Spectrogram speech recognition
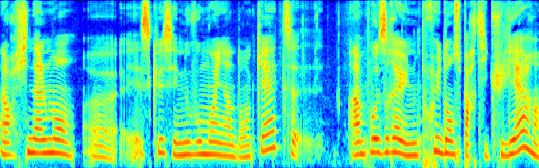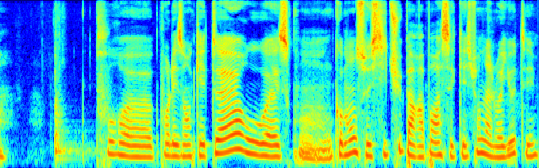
Alors finalement, euh, est-ce que ces nouveaux moyens d'enquête imposeraient une prudence particulière pour, euh, pour les enquêteurs ou est-ce qu'on comment on se situe par rapport à cette question de la loyauté?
